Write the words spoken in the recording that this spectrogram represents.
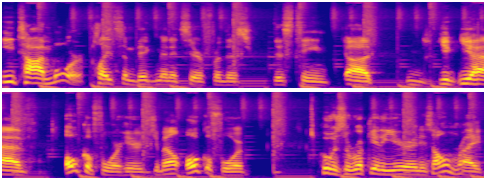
E'Twaun Moore played some big minutes here for this this team. Uh, you, you have Okafor here, Jahlil Okafor, who was the rookie of the year in his own right.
